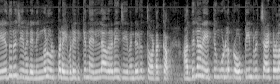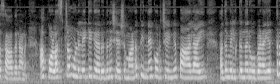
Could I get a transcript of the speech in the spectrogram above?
ഏതൊരു ജീവന്റെ നിങ്ങൾ ഉൾപ്പെടെ ഇവിടെ ഇരിക്കുന്ന എല്ലാവരുടെയും ജീവന്റെ ഒരു തുടക്കം. അതിലാണ് ഏറ്റവും കൂടുതൽ പ്രോട്ടീൻ റിച്ച് ആയിട്ടുള്ള സാധനമാണ്. ആ കൊളസ്ട്രം ഉള്ളിലേക്ക് കയറിയതിന് ശേഷമാണ് പിന്നെ കുറച്ച് കഴിഞ്ഞ് പാലായി അത് മിൽക്കുന്ന രൂപേണ. എത്ര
